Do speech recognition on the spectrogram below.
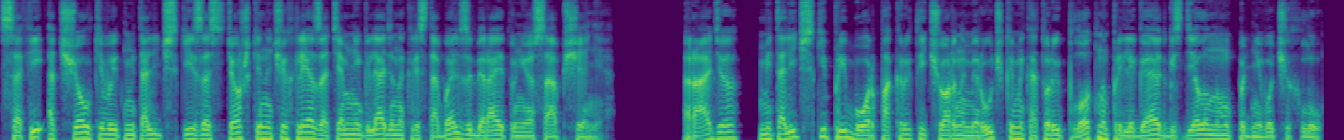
Софи отщелкивает металлические застежки на чехле, затем, не глядя на Кристабель, забирает у нее сообщение. Радио — металлический прибор, покрытый черными ручками, которые плотно прилегают к сделанному под него чехлу.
